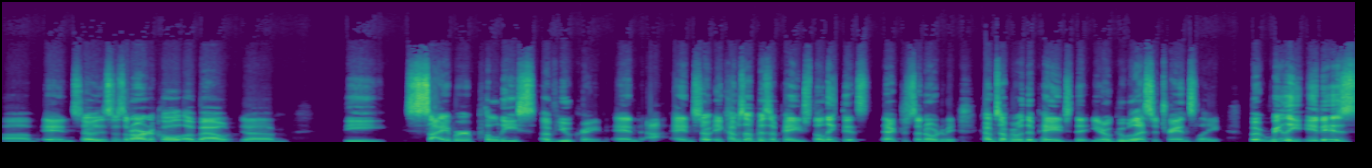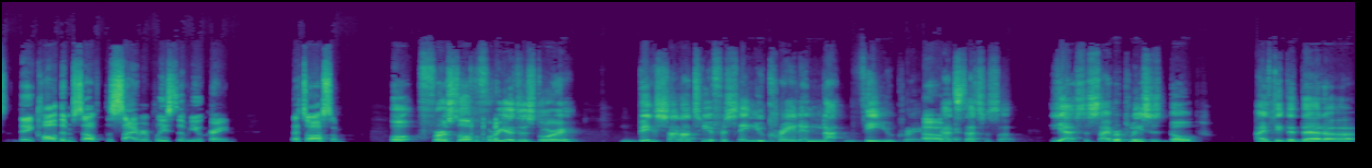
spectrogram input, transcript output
Um, and so this is an article about um, the cyber police of Ukraine. And uh, and so it comes up as a page. The link that Hector sent over to me comes up with a page that you know Google has to translate. But really, it is they call themselves the cyber police of Ukraine. That's awesome. Well, first off, before we get into the story, big shout out to you for saying Ukraine and not the Ukraine. Oh, okay. That's that's what's up. Yes, the cyber police is dope. I think that that uh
